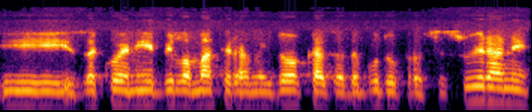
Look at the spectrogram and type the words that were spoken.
i za koje nije bilo materijalnih dokaza da budu procesuirani, e,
